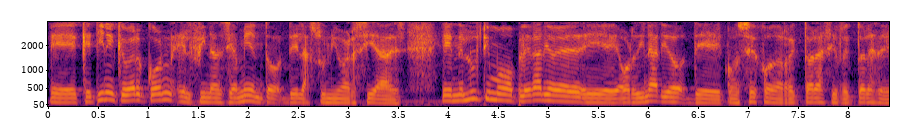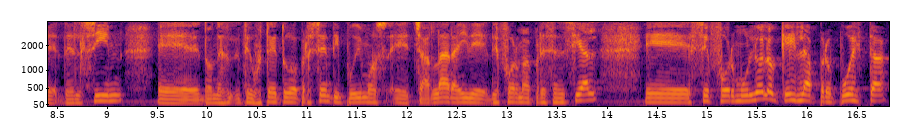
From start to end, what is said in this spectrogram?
eh, que tiene que ver con el financiamiento de las universidades. En el último plenario eh, ordinario de Consejo de Rectoras y Rectores del CIN, donde usted estuvo presente y pudimos charlar ahí de, de forma presencial, se formuló lo que es la propuesta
